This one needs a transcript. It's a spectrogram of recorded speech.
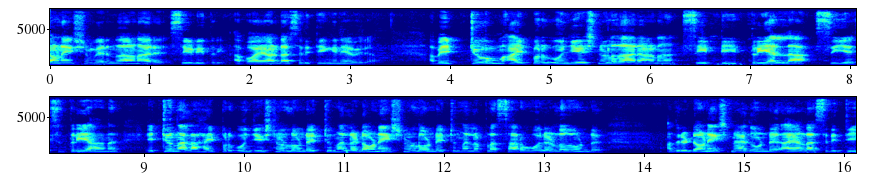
ഡൊണേഷൻ വരുന്നതാണ് ആര്? സി ഡി ത്രീ അപ്പോൾ അയാളുടെ അസിഡിറ്റി ഇങ്ങനെയാണ് വരിക. അപ്പൊ ഏറ്റവും ഹൈപ്പർ കോഞ്ചുവേഷൻ ഉള്ളത് ആരാണ്? സി ടി ത്രീ അല്ല സി എച്ച് ത്രീ ആണ്. ഏറ്റവും നല്ല ഹൈപ്പർ കോഞ്ചുവേഷൻ ഉള്ളതുകൊണ്ട് ഏറ്റവും നല്ല ഡൊണേഷൻ ഉള്ളതുകൊണ്ട് ഏറ്റവും നല്ല പ്ലസ് ആർ പോലെ ഉള്ളതുകൊണ്ട് അതൊരു ഡൊണേഷൻ ആയതുകൊണ്ട് അയാളുടെ അസിഡിറ്റി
